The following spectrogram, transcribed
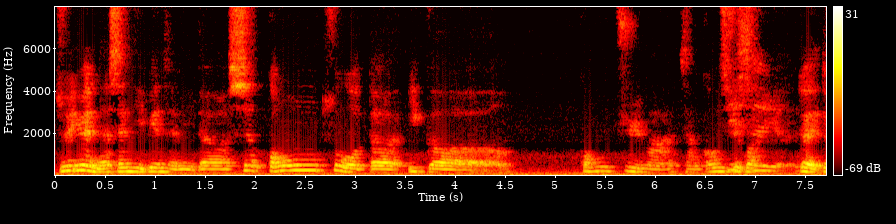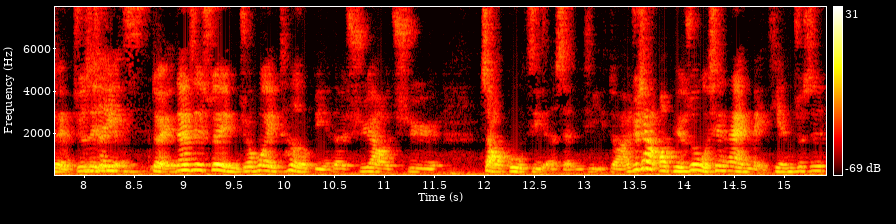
就是因为你的身体变成你的生工作的一个工具嘛，讲工具吧，对对，就是对。但是所以你就会特别的需要去。照顾自己的身体，对吧？就像哦，比如说我现在每天就是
